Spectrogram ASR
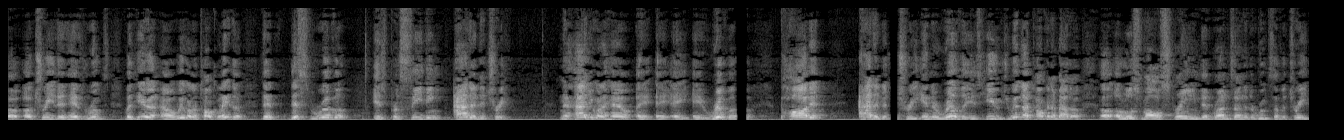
a, a tree that has roots. But here, uh, we're going to talk later that this river is proceeding out of the tree. Now, how you going to have a, a, a, a river parted out of the tree? And the river is huge. We're not talking about a, a, a little small stream that runs under the roots of a tree.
